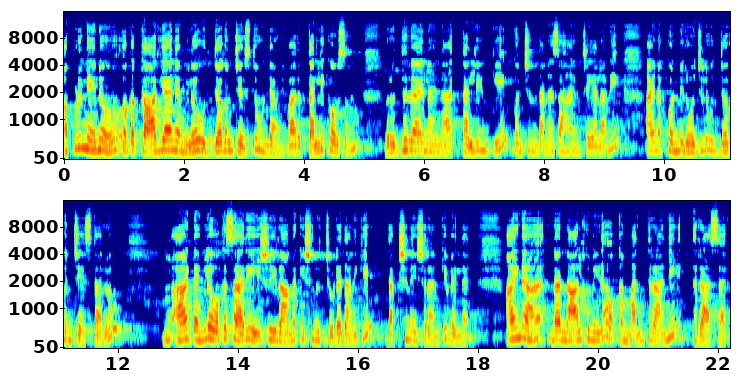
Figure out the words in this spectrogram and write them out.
అప్పుడు నేను ఒక కార్యాలయంలో ఉద్యోగం చేస్తూ ఉండేవాడిని. వారి తల్లి కోసం వృద్ధురాయలైన తల్లికి కొంచెం ధన సహాయం చేయాలని ఆయన కొన్ని రోజులు ఉద్యోగం చేస్తారు. ఆ టైంలో ఒకసారి శ్రీ రామకృష్ణుని చూడడానికి దక్షిణేశ్వరానికి వెళ్ళాను. ఆయన నా నాలుగు మీద ఒక మంత్రాన్ని రాశారు.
